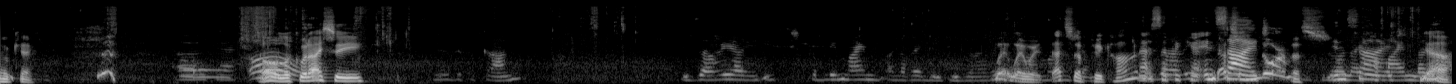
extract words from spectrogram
Okay. Oh, look what I see. Wait, wait, wait. That's a pecan? That's a pecan. Inside. That's Inside. enormous. Inside. Yeah.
